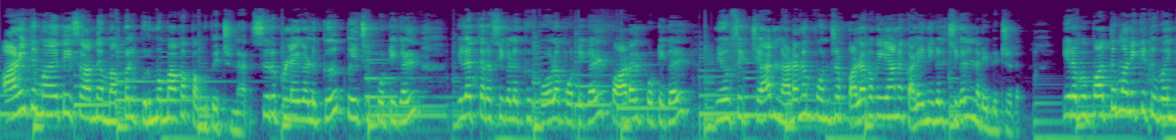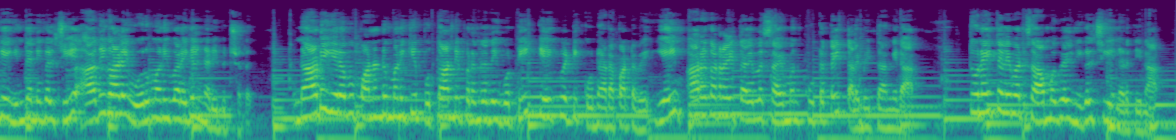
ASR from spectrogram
அனைத்து மதத்தை சார்ந்த மக்கள் குடும்பமாக பங்கு பெற்றனர். சிறு பிள்ளைகளுக்கு பேச்சு போட்டிகள் இளத்தரசிகளுக்கு கோல போட்டிகள் பாடல் போட்டிகள் மியூசிக் சேர் நடனம் போன்ற பல வகையான கலை நிகழ்ச்சிகள் நடைபெற்றது. இரவு பத்து மணிக்கு துவங்கிய இந்த நிகழ்ச்சி அதிகாலை ஒரு மணி வரையில் நடைபெற்றது. நாடு இரவு பன்னெண்டு மணிக்கு புத்தாண்டு பிறந்ததை ஒட்டி கேக் வெட்டி கொண்டாடப்பட்டது. எய்ம் அறக்கட்டளை தலைவர் சைமன் கூட்டத்தை தலைமை தாங்கினார். துணைத் தலைவர் சாமுவேல் நிகழ்ச்சியை நடத்தினார்.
